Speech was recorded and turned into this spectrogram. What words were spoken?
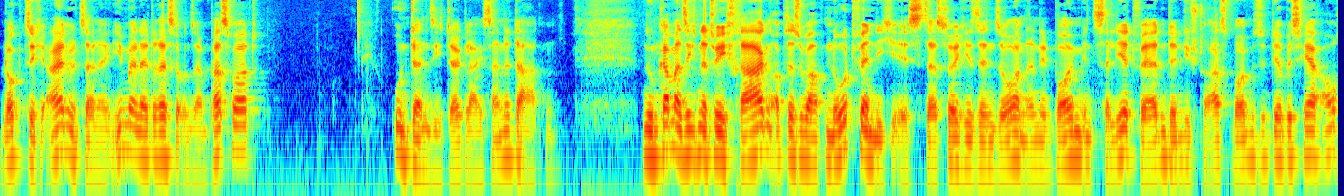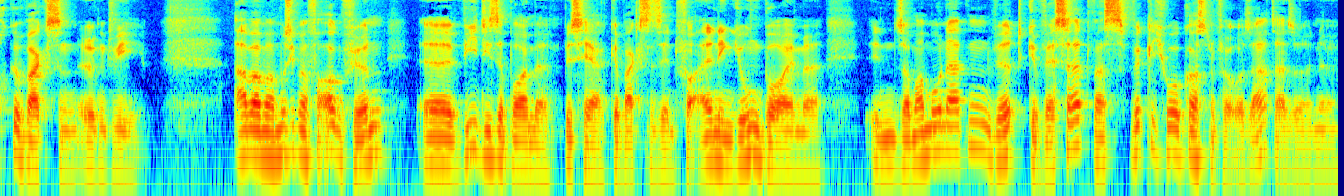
loggt sich ein mit seiner E-Mail-Adresse und seinem Passwort und dann sieht er gleich seine Daten. Nun kann man sich natürlich fragen, ob das überhaupt notwendig ist, dass solche Sensoren an den Bäumen installiert werden, denn die Straßenbäume sind ja bisher auch gewachsen irgendwie. Aber man muss sich mal vor Augen führen, äh, wie diese Bäume bisher gewachsen sind, vor allen Dingen Jungbäume. In Sommermonaten wird gewässert, was wirklich hohe Kosten verursacht. Also eine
